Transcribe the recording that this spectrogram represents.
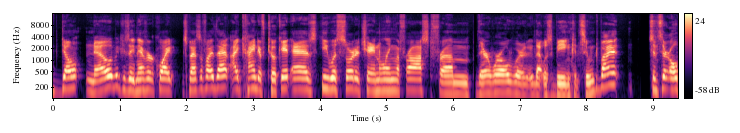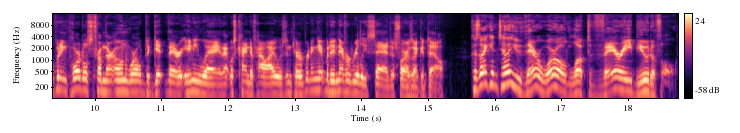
don't know because they never quite specified that. I kind of took it as he was sort of channeling the frost from their world where that was being consumed by it. Since they're opening portals from their own world to get there anyway, that was kind of how I was interpreting it, but it never really said as far as I could tell. Because I can tell you their world looked very beautiful.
